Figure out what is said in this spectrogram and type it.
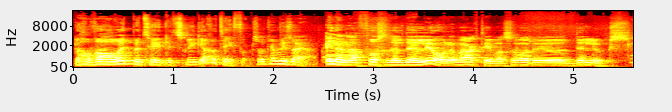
Det har varit betydligt snyggare tifon, så kan vi säga. Innan när Fossa del de Leone var aktiva så var det ju deluxe.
